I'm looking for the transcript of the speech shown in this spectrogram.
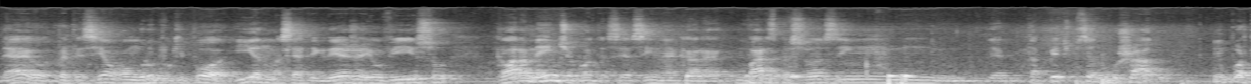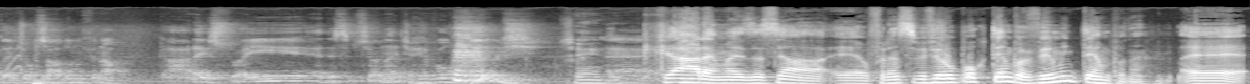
né, eu pertencia a um grupo que, pô, ia numa certa igreja e eu vi isso claramente acontecer assim, né, cara, com várias pessoas em, em tapete sendo puxado, o importante é o saldo no final. Cara, isso aí é decepcionante, é revoltante. Sim. né? Cara, mas assim, ó, é, o Francis viveu pouco tempo, viveu muito tempo, né? É,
